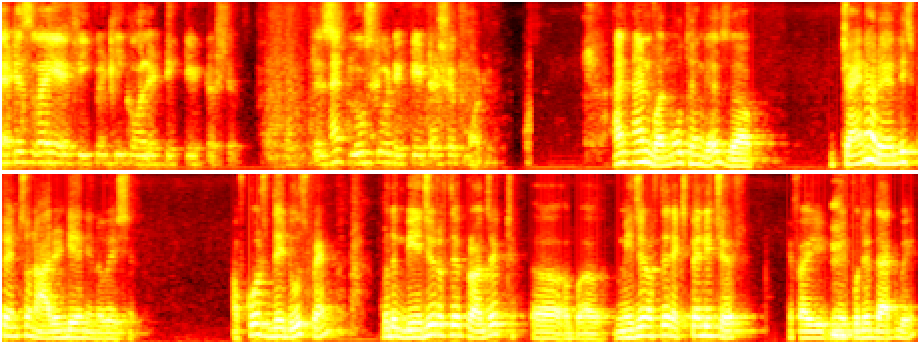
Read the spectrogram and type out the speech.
that is why i frequently call it dictatorship it is And- close to a dictatorship model And and one more thing is, uh, China rarely spends on R and D and innovation. Of course, they do spend, but the major of their project, uh, uh, major of their expenditure, if I may put it that way,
